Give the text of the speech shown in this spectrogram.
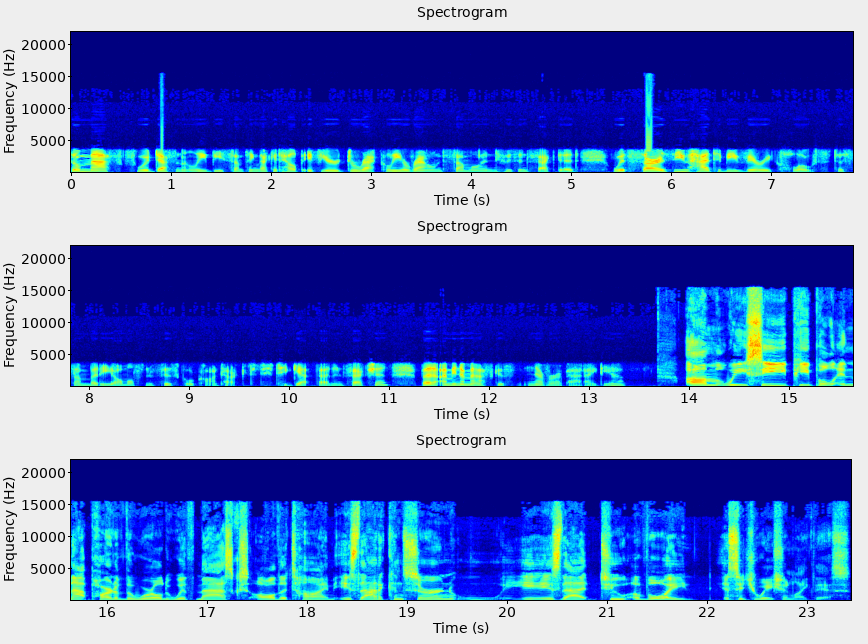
So masks would definitely be something that could help if you're directly around someone who's infected. With SARS, you had to be very close to somebody, almost in physical contact, to, get that infection. But I mean, a mask is never a bad idea. Um, we see people in that part of the world with masks all the time. Is that a concern? Is that to avoid a situation like this?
